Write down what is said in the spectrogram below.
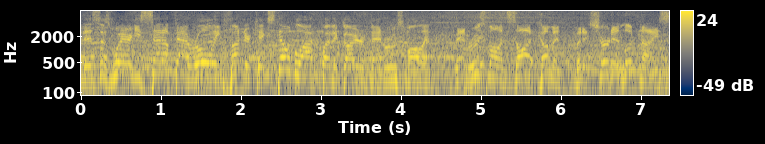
This is where he set up that rolling thunder kick, still blocked by the guard of Van Roosmalen. Van Roosmalen saw it coming, but it sure didn't look nice.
